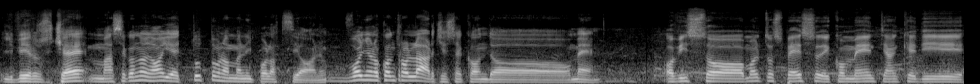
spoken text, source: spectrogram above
il virus c'è, ma secondo noi è tutta una manipolazione. Vogliono controllarci secondo me, ho visto molto spesso dei commenti anche di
